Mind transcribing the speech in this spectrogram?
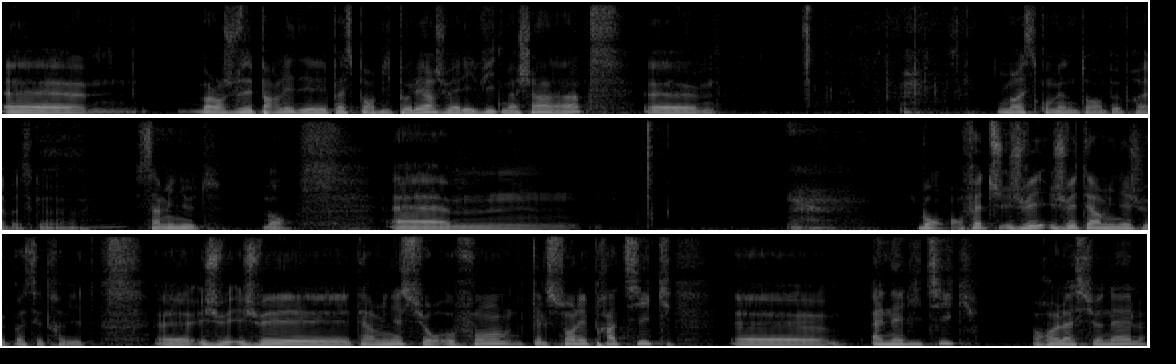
Bon, alors je vous ai parlé des passeports bipolaires, je vais aller vite, machin. Hein. il me reste combien de temps à peu près? Parce que 5 minutes. Bon. Euh, bon, en fait, je vais, je vais terminer, je vais passer très vite. Euh, je, vais, je vais terminer sur, au fond, quelles sont les pratiques euh, analytiques, relationnelles,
